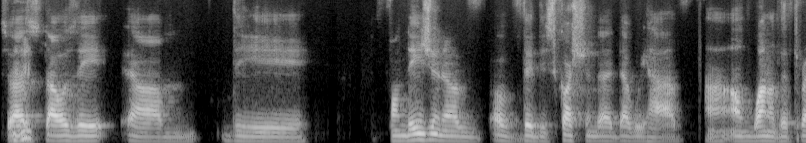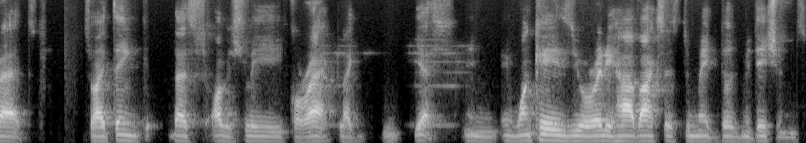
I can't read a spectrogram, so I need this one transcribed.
So Mhm. that's, that was the um, the foundation of of the discussion that that we have uh, on one of the threads. So I think that's obviously correct. Like, yes, in in one case you already have access to make those mutations,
